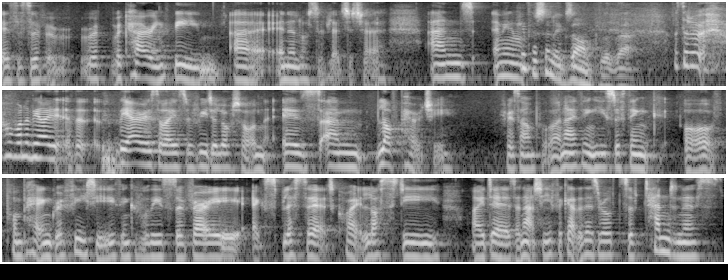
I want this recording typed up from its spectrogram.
is a sort of a re- recurring theme uh, in a lot of literature. And I mean, give us an example of that. Well sort of one of the, the, the areas that I sort of read a lot on is um, love poetry, for example. And I think you sort of think of Pompeian graffiti, you think of all these sort of very explicit, quite lusty ideas, and actually you forget that there's lots of tenderness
